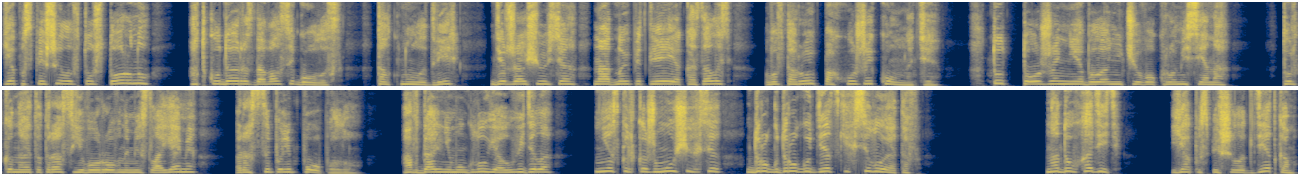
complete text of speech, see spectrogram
я поспешила в ту сторону, откуда раздавался голос, толкнула дверь держащуюся на одной петле, и оказалась во второй похожей комнате. Тут тоже не было ничего, кроме сена. Только на этот раз его ровными слоями рассыпали по полу. А в дальнем углу я увидела несколько жмущихся друг к другу детских силуэтов. «Надо уходить!» Я поспешила к деткам,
